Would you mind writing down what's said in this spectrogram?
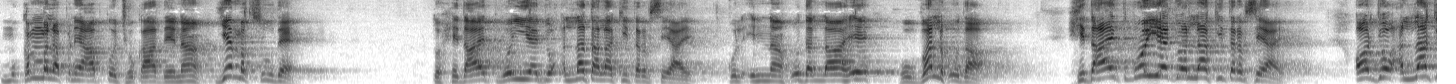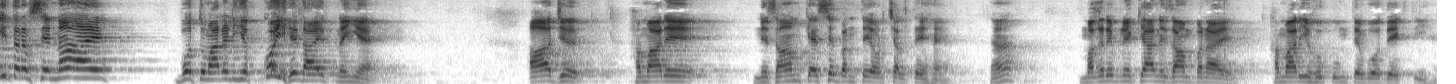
مکمل اپنے آپ کو جھکا دینا، یہ مقصود ہے۔ تو ہدایت وہی ہے جو اللہ تعالی کی طرف سے آئے۔ کل انا ہد اللہ ول ہدا ہدایت وہی ہے جو اللہ کی طرف سے آئے۔ اور جو اللہ کی طرف سے نہ آئے وہ تمہارے لیے کوئی ہدایت نہیں ہے۔ آج ہمارے نظام کیسے بنتے اور چلتے ہیں؟ ہاں؟ مغرب نے کیا نظام بنائے؟ ہماری حکومتیں وہ دیکھتی ہیں۔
